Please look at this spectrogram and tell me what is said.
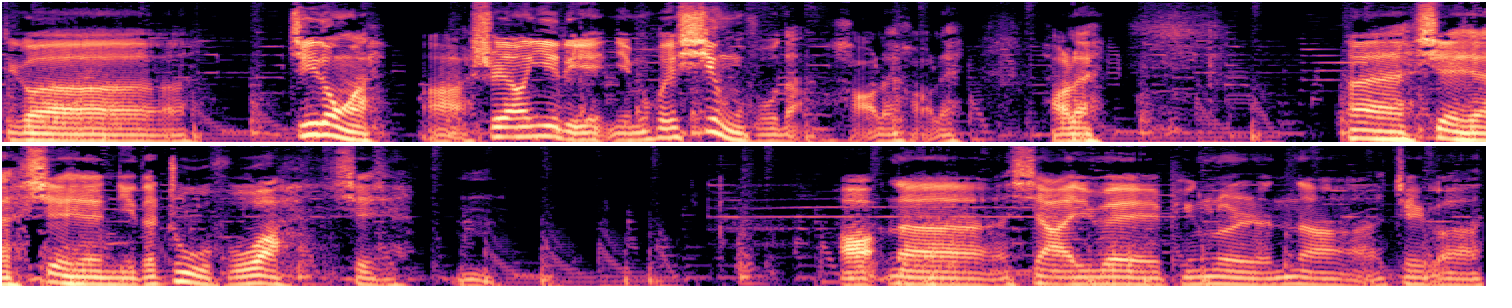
这个激动啊啊！石阳一里，你们会幸福的。好嘞，好嘞，好嘞。哎，谢谢谢谢你的祝福啊，谢谢。嗯，好，那下一位评论人呢？这个。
